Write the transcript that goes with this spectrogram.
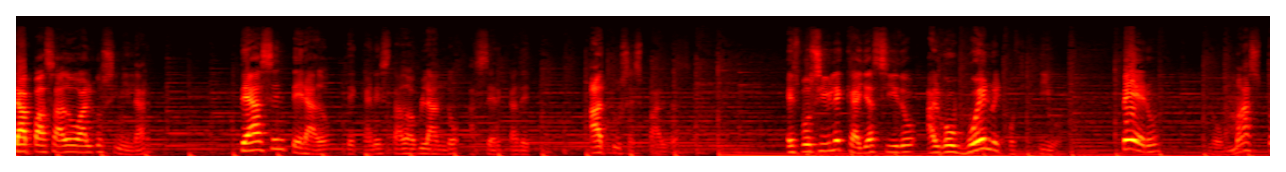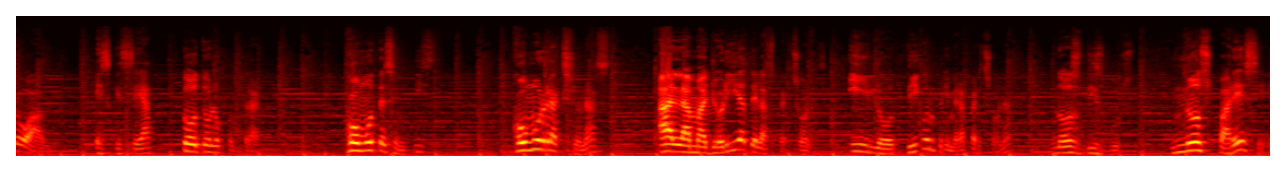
¿Te ha pasado algo similar? ¿Te has enterado de que han estado hablando acerca de ti a tus espaldas? Es posible que haya sido algo bueno y positivo, pero lo más probable es que sea todo lo contrario. ¿Cómo te sentiste? ¿Cómo reaccionaste? A la mayoría de las personas, y lo digo en primera persona, nos disgusta, nos parece,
